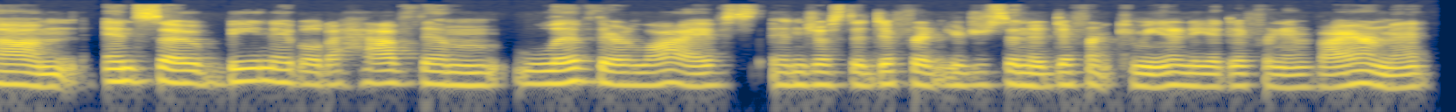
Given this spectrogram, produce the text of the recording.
um, and so being able to have them live their lives in just a different, you're just in a different community, a different environment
